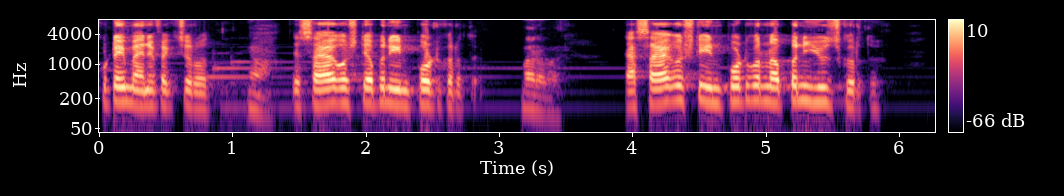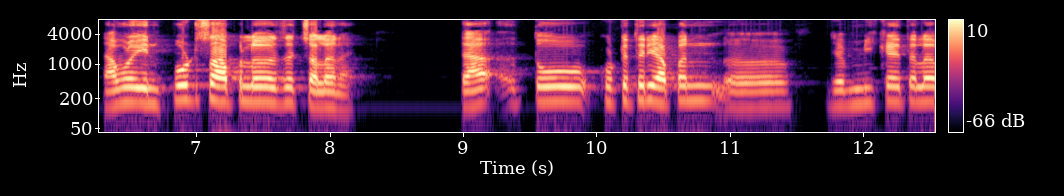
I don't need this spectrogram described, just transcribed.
कुठेही मॅन्युफॅक्चर होत नाही. हा. ते सगळ्या गोष्टी आपण इम्पोर्ट करतोय. बरोबर. त्या सगळ्या गोष्टी इम्पोर्ट करून आपण यूज करतो त्यामुळे इनपुटचं आपलं जे चलन आहे त्या तो कुठेतरी आपण जे मी काय त्याला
